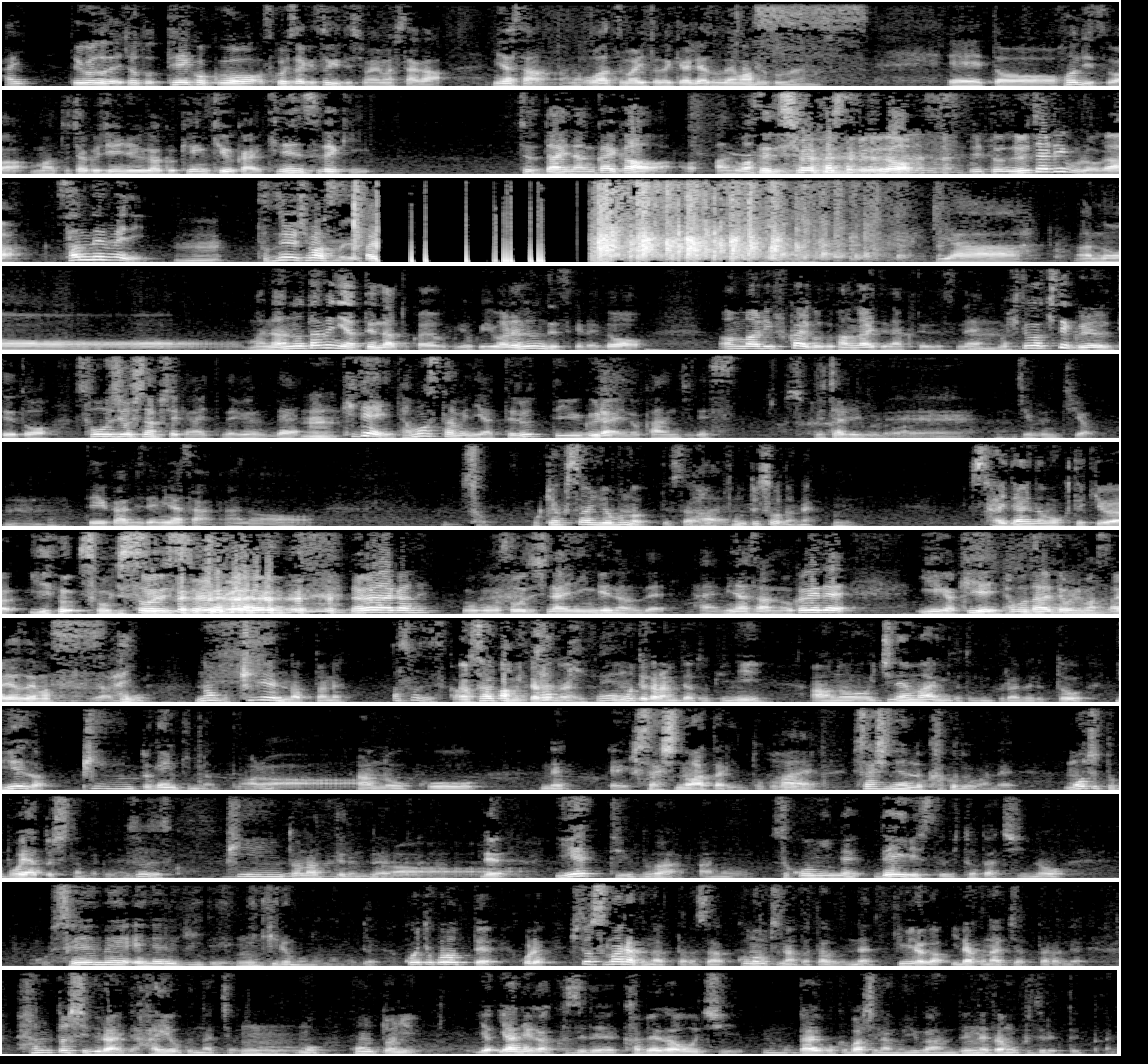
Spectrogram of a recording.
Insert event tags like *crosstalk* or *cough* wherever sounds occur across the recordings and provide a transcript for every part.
はい。ということで、ちょっと帝国を少しだけ過ぎてしまいましたが、皆さん、あの、お集まりいただきありがとうございます。ありがとうございます。えっ、と、本日は、まあ、土着人類学研究会記念すべき、ちょっと第何回かは、あの、忘れてしまいましたけれど、*laughs* えっと、ルチャリブロが3年目にうん。突入します。ういやー、あのーまあ、何のためにやってんだとかよよく言われるんですけれど、あんまり深いこと考えてなくてですね、うんまあ、人が来てくれるっていうと、掃除をしなくちゃいけないって言うんで、うん綺麗に保つためにやってるっていうぐらいの感じです。ルチャリブロは。え自分ちを。ーうんっていう感じで皆さん、あのそう。お客さん呼ぶのってさ、はい本当にそうだね。ん最大の目的は家を掃除ーする。そうです。*laughs* なかなかね、僕も掃除しない人間なので、はい、皆さんのおかげで家が綺麗に保たれております。うんありがとうございまいす。や、はい。なんか綺麗になったね。あ、そうですか。あさっきも言ったけどね。ね。表から見た時にあの1年前に見た時に比べると家がピーンと元気になってる、ね、あのこうねえーひさしのあたりのところの、はい。ひさしの辺の角度がねもうちょっとぼやっとしてたんだけどね。そうですか。ピーンとなってるんだよあで家っていうのはあのそこにね出入りする人たちの生命エネルギーで生きるものなので、こういうところってこれ人住まなくなったらさこのうちなんか多分ね君らがいなくなっちゃったらね半年ぐらいで廃屋になっちゃうう、うん。もう本当にや屋根が崩れ壁が落ち大黒柱も歪んでうん。ネタも崩れてって感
